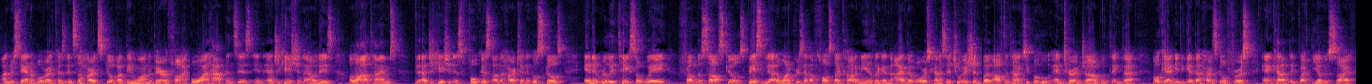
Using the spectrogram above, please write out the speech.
understandable, right? Because it's a hard skill that they want to verify. But what happens is in education nowadays, a lot of times the education is focused on the hard technical skills and it really takes away from the soft skills. Basically, I don't want to present a false dichotomy like an either or kind of situation, but oftentimes people who enter a job would think that, okay, I need to get that hard skill first and kind of neglect the other side.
